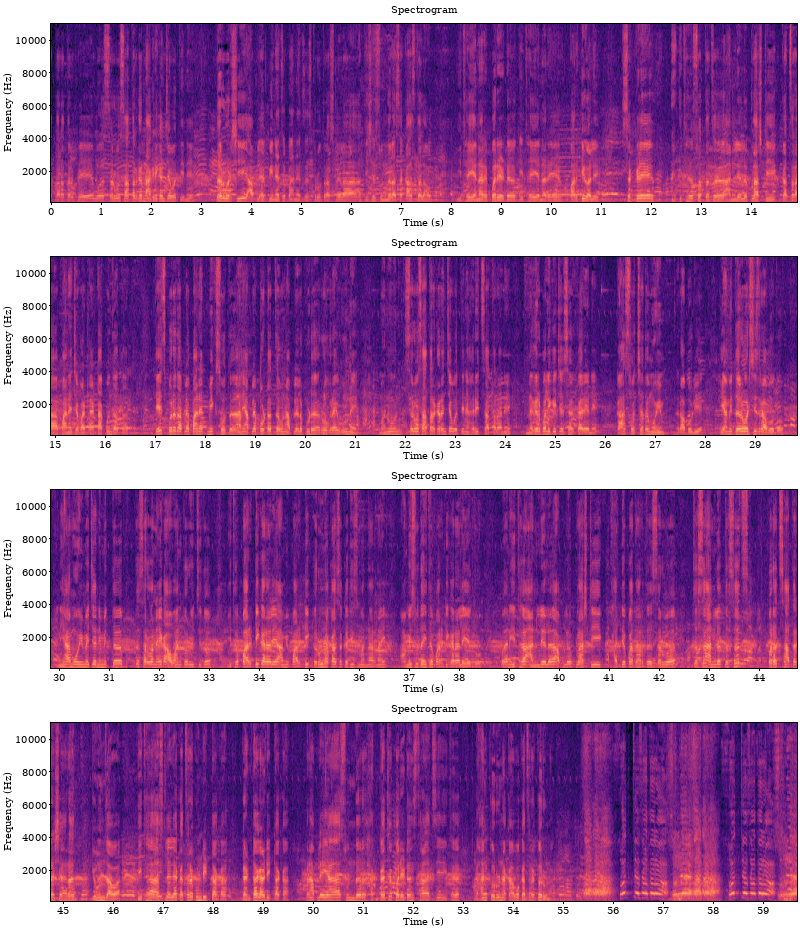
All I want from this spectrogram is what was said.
सातारातर्फे व सर्व सातारकर नागरिकांच्या वतीने दरवर्षी आपल्या पिण्याचं पाण्याचं स्रोत असलेला अतिशय सुंदर असा कास तलाव इथे येणारे पर्यटक इथे येणारे पार्टीवाले सगळे इथं स्वतःचं आणलेलं प्लास्टिक कचरा पाण्याच्या बाटल्या टाकून जातात. तेच परत आपल्या पाण्यात मिक्स होतं आणि आपल्या पोटात जाऊन आपल्याला पुढं रोगराई होऊ नये म्हणून सर्व सातारकरांच्या वतीने हरित साताराने नगरपालिकेच्या सहकार्याने का स्वच्छता मोहीम राबवली आहे. ही आम्ही दरवर्षीच राबवतो. आणि ह्या मोहिमेच्या निमित्त फक्त सर्वांना एक आव्हान करू इच्छितो. इथं पार्टी करायला या. आम्ही पार्टी करू नका असं कधीच म्हणणार नाही. आम्ही सुद्धा इथं पार्टी करायला येतो. पण इथं आणलेलं आपलं प्लास्टिक खाद्यपदार्थ सर्व जसं आणलं तसंच परत सातारा शहरात घेऊन जावा. तिथं असलेल्या कचराकुंडीत टाका घंटागाडीत टाका. पण आपल्या या सुंदर हक्काच्या पर्यटन स्थळाची इथं घाण करू नका व कचरा करू नका. स्वच्छ सातारा! सुंदर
